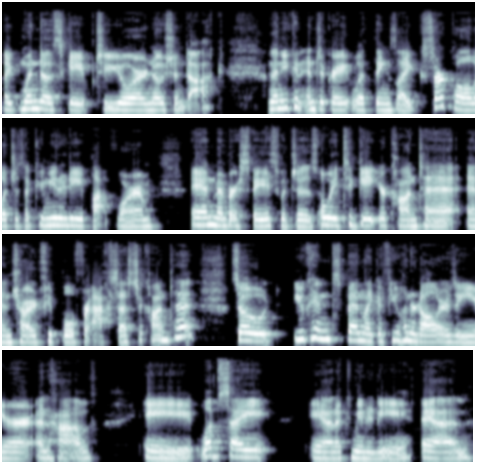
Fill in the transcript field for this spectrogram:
like windowscape to your Notion doc. And then you can integrate with things like Circle, which is a community platform, and Memberspace, which is a way to gate your content and charge people for access to content. So you can spend like a few hundred dollars a year and have a website and a community and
